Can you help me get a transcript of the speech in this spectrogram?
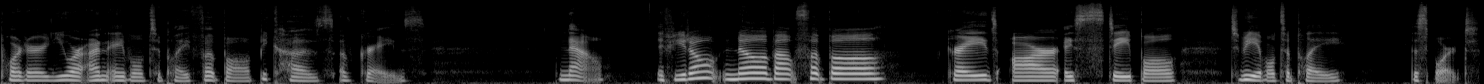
Porter, you are unable to play football because of grades. Now, if you don't know about football, grades are a staple to be able to play the sport.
